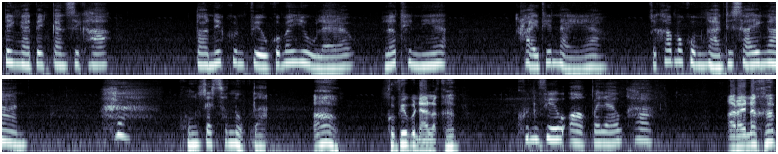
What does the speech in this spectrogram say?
เป็นไงเป็นกันสิคะ ตอนนี้คุณฟิลก็ไม่อยู่แล้ว แล้วทีเนี้ย ใครที่ไหนอะจะเข้ามาคุมงานที่ไซต์งาน คงจะสนุกละอ้าว คุณฟิวไปไหนล่ะครับ คุณฟิลออกไปแล้วค่ะ อะไรนะครับ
